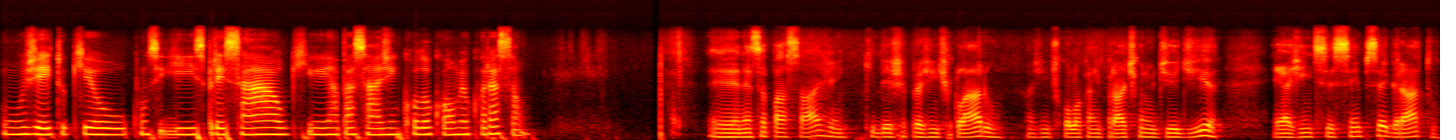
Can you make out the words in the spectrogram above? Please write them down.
o jeito que eu consegui expressar o que a passagem colocou ao meu coração. É, nessa passagem, que deixa para a gente claro, a gente colocar em prática no dia a dia, é a gente ser, sempre ser grato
